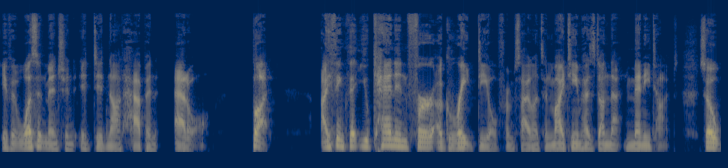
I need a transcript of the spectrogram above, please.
if it wasn't mentioned it did not happen at all but i think that you can infer a great deal from silence and my team has done that many times so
